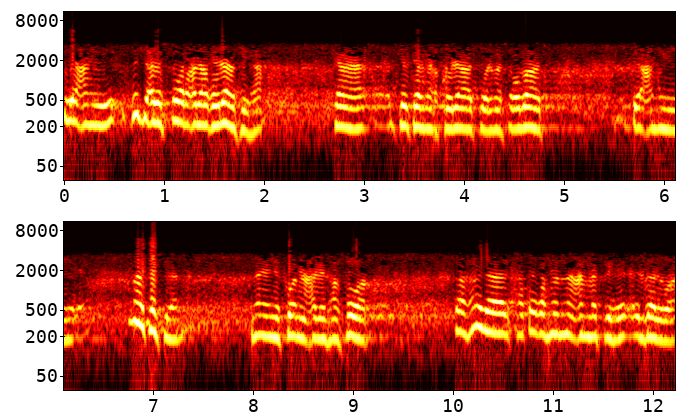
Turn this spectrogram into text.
يعني تجعل الصور على غلافها كتلك المأكولات والمشروبات. يعني ما تسلم من أن يكون عليها صور. فهذا الحقيقة مما عمت به البلوى.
